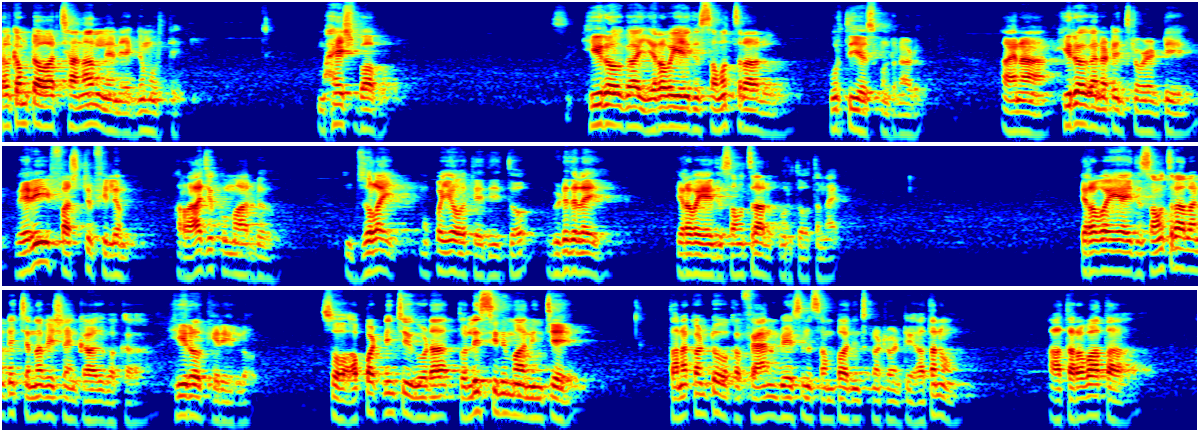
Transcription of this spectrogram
Welcome to our channel నేను యజ్ఞమూర్తి. మహేష్ బాబు. హీరోగా ఇరవై ఐదు సంవత్సరాలు పూర్తి చేసుకుంటున్నాడు. ఆయన హీరోగా నటించినటువంటి very first film Rajakumarudu July ముప్పైవ తేదీతో విడుదలై ఇరవై ఐదు సంవత్సరాలు పూర్తవుతున్నాయి. ఇరవై ఐదు సంవత్సరాలు అంటే చిన్న విషయం కాదు ఒక హీరో కెరీర్లో. సో అప్పటి నుంచి కూడా తొలి సినిమా నుంచే తనకంటూ ఒక ఫ్యాన్ బేస్ని సంపాదించుకున్నటువంటి అతను ఆ తర్వాత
